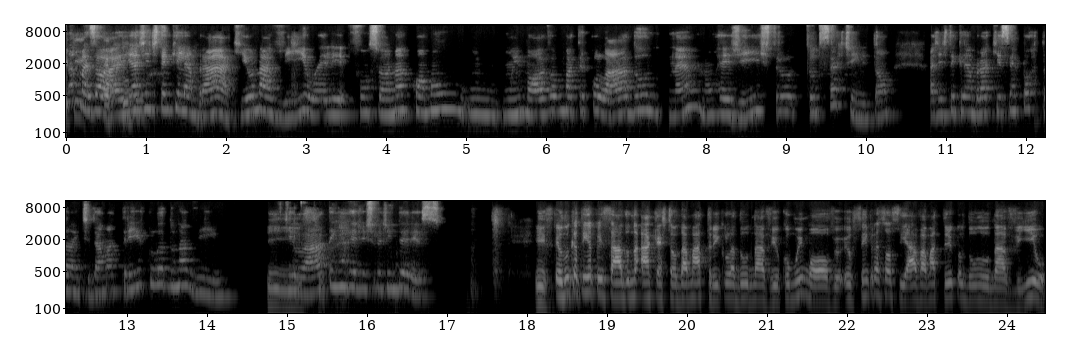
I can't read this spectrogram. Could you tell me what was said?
Não, que mas ó, é aí tudo... a gente tem que lembrar que o navio ele funciona como um, um, um, imóvel matriculado, né, num registro, tudo certinho. Então a gente tem que lembrar que isso é importante da matrícula do navio, isso. que lá tem um registro de endereço. Isso. Eu nunca tinha pensado na questão da matrícula do navio como imóvel. Eu sempre associava a matrícula do navio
